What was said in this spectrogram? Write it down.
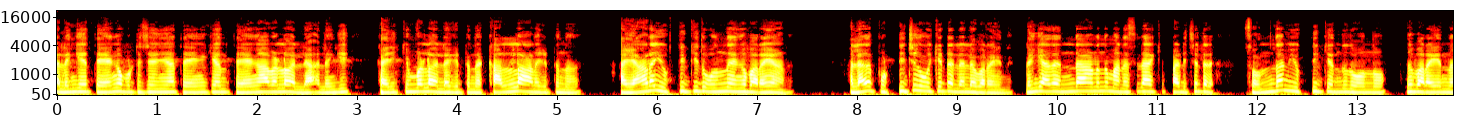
അല്ലെങ്കിൽ തേങ്ങ പൊട്ടിച്ചു കഴിഞ്ഞാൽ തേങ്ങയ്ക്ക് തേങ്ങാ വെള്ളമല്ല അല്ലെങ്കിൽ കരിക്കും വെള്ളമല്ല കിട്ടുന്നത് കള്ളാണ് കിട്ടുന്നത്. അയാളുടെ യുക്തിക്ക് തോന്നുന്ന അങ്ങ് പറയാണ്. അല്ലാതെ പൊട്ടിച്ചു നോക്കിയിട്ടല്ലല്ലോ പറയുന്നത്. അല്ലെങ്കിൽ അതെന്താണെന്ന് മനസ്സിലാക്കി പഠിച്ചിട്ടല്ല. സ്വന്തം യുക്തിക്ക് എന്ത് തോന്നുന്നു അത് പറയുന്ന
